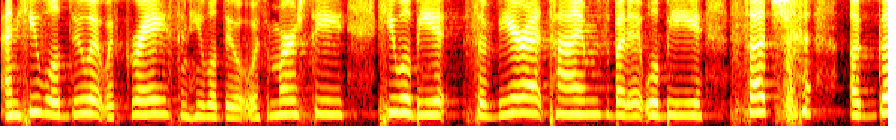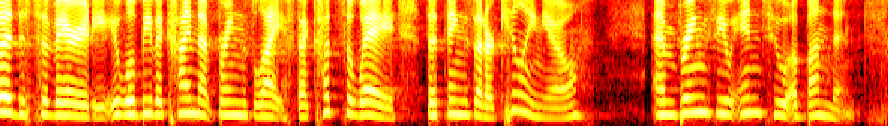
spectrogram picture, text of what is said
And He will do it with grace and He will do it with mercy. He will be severe at times, but it will be such a good severity. It will be the kind that brings life, that cuts away the things that are killing you and brings you into abundance.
